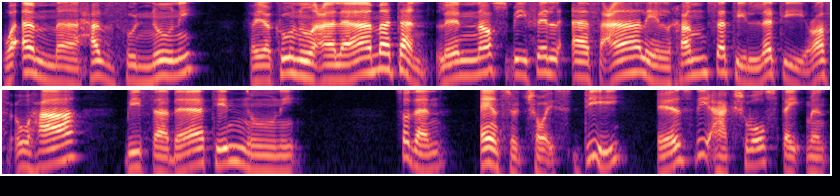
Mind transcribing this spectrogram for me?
وأما حذف النون فيكون علامة للنصب في الأفعال الخمسة التي رفعها بثبات النون. So then, answer choice D is the actual statement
